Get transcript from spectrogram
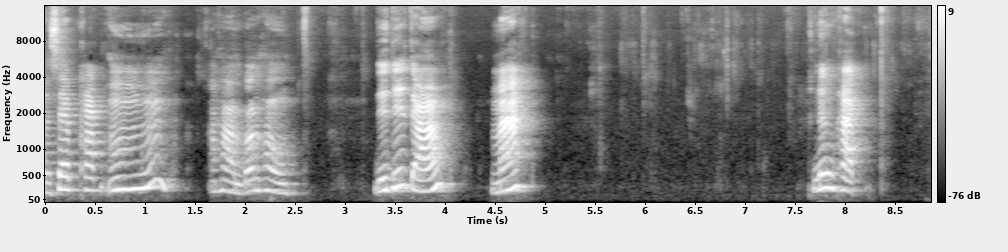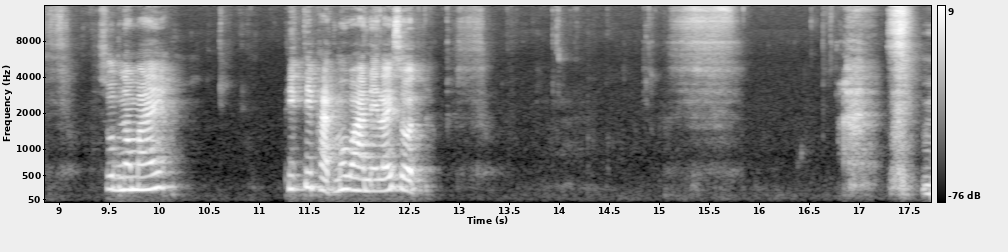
แต่แซ่บคัก อืมอาหารบ้านเฮาดีดีจ้ามานึ่งผักซุปหน่อไม้พริกที่ผัดเมื่อวานในไลฟ์สด อื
